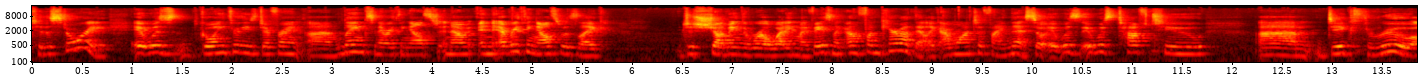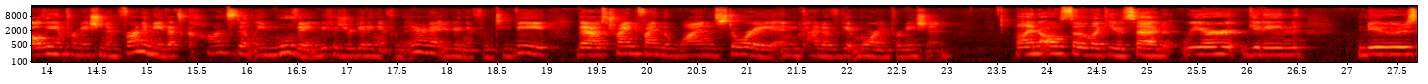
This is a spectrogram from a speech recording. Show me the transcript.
to the story. It was going through these different um, links and everything else, and I, and everything else was like just shoving the royal wedding in my face. I'm like, I don't fucking care about that. Like, I want to find this. So it was it was tough to um, dig through all the information in front of me that's constantly moving because you're getting it from the internet, you're getting it from TV. That I was trying to find the one story and kind of get more information. Well, and also, like you said, we are getting news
